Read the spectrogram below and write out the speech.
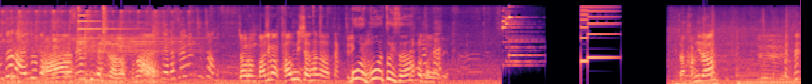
모든 아이돌 아 같아. 세븐틴 같진 않았구나 내가 세븐틴처럼 자 그럼 마지막 다음 미션 하나 딱 드릴게요 뭐, 뭐가 또 있어요? 한 번 더 해야 돼요 자 갑니다. 둘 셋.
